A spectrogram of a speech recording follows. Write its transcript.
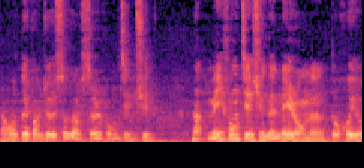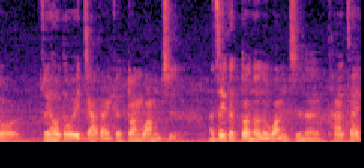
然后对方就会收到十二封简讯。那每一封简讯的内容呢，都会有。最后都会夹到一个短网址，那这个短短的网址呢，它在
